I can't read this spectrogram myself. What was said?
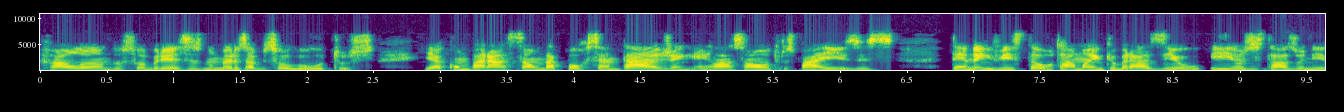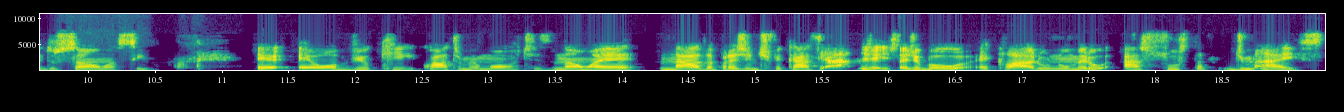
falando sobre esses números absolutos e a comparação da porcentagem em relação a outros países, tendo em vista o tamanho que o Brasil e os Estados Unidos são, assim. É, é óbvio que 4 mil mortes não é nada para a gente ficar assim, ah, gente, tá de boa. É claro, o número assusta demais.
